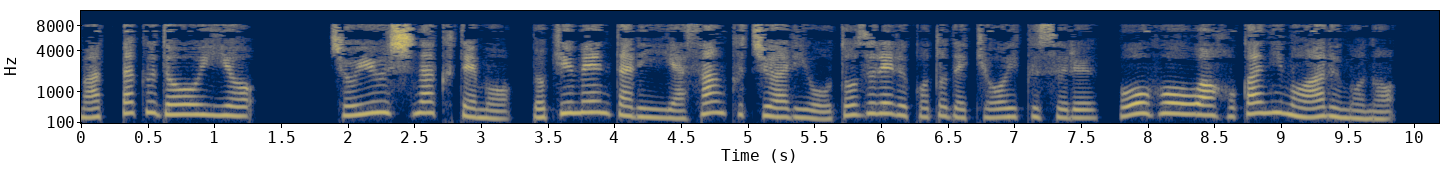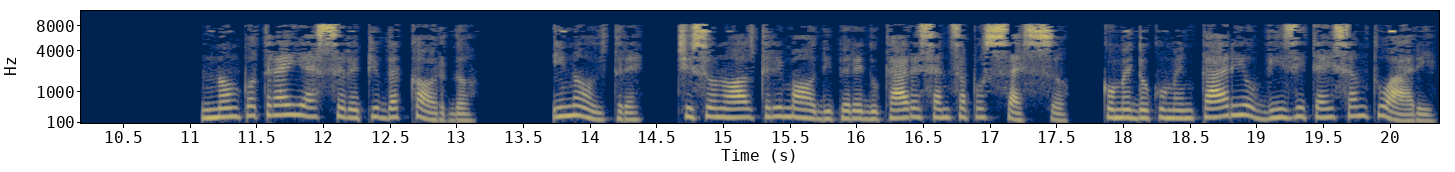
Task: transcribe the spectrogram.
全く同意よ。 所有しなくても、ドキュメンタリーやサンクチュアリを訪れることで教育する方法は他にもあるもの。Non potrei essere più d'accordo. Inoltre, ci sono altri modi per educare senza possesso, come documentari o visite ai santuari.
